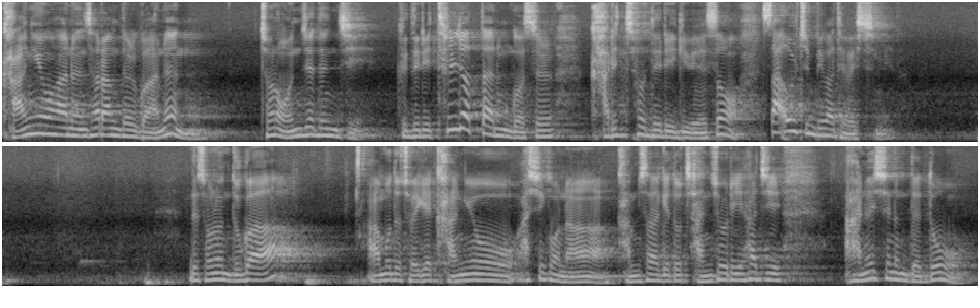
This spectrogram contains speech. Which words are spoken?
강요하는 사람들과는 저는 언제든지 그들이 틀렸다는 것을 가르쳐 드리기 위해서 싸울 준비가 되어 있습니다. 근데 저는 누가 아무도 저에게 강요하시거나 감사하게도 잔소리하지 않으시는데도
